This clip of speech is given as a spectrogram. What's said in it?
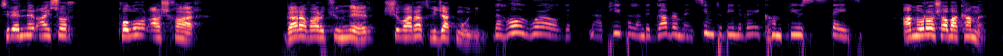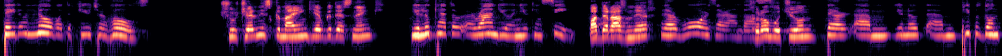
Sirenler aysor polor aşkar the whole world, the uh, people and the government seem to be in a very confused state անորոշ աբակամը They don't know what the future holds. շուրջերնից կնայինք եւ կտեսնենք You look at ar- around you and you can see պատերազմներ there are wars around us. խրովություն There, um, you know, um, people don't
